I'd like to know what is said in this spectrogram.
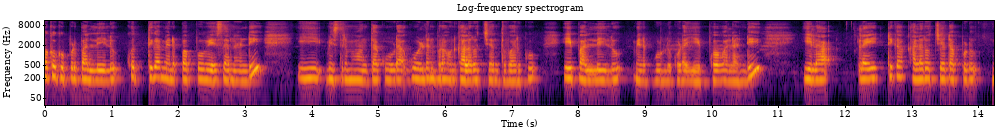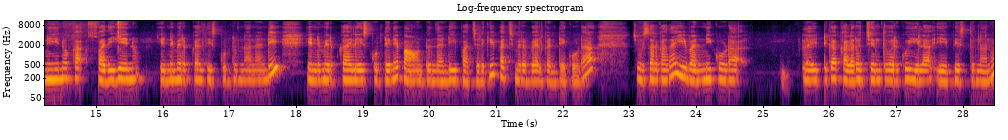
ఒక గుప్పుడు పల్లీలు కొద్దిగా మినపప్పు వేసానండి ఈ మిశ్రమం అంతా కూడా గోల్డెన్ బ్రౌన్ కలర్ వచ్చేంత వరకు ఈ పల్లీలు మినపగుళ్ళు కూడా వేపుకోవాలండి ఇలా లైట్గా కలర్ వచ్చేటప్పుడు నేను ఒక పదిహేను ఎండుమిరపకాయలు తీసుకుంటున్నానండి. ఎండుమిరపకాయలు వేసుకుంటేనే బాగుంటుందండి ఈ పచ్చడికి. పచ్చిమిరపకాయల కంటే కూడా చూస్తారు కదా ఇవన్నీ కూడా లైట్గా కలర్ వచ్చేంత వరకు ఇలా వేపేస్తున్నాను.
